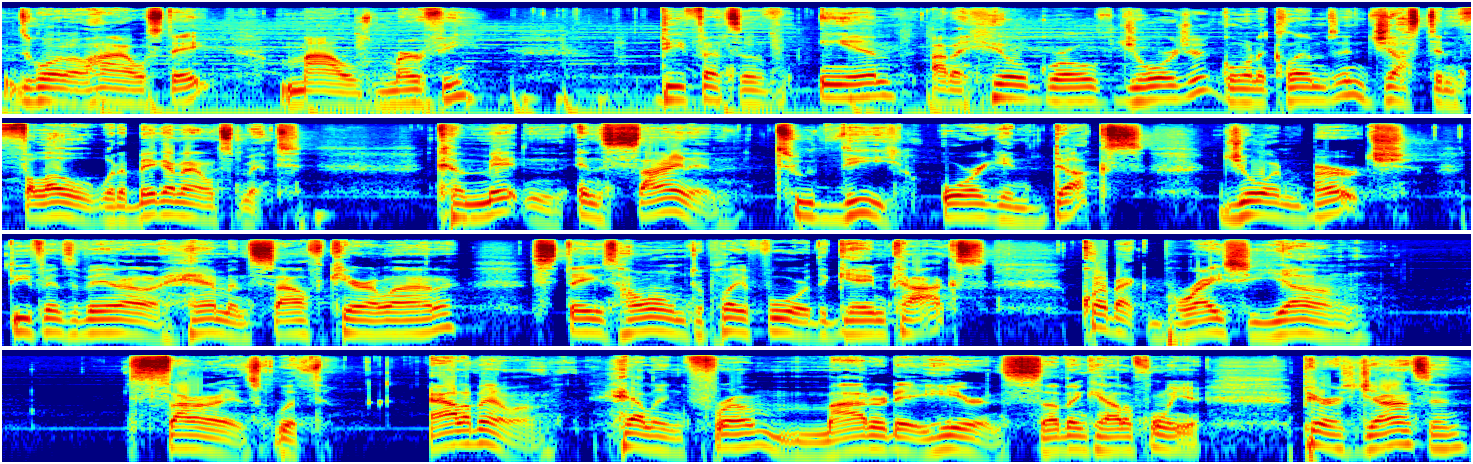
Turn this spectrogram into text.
He's going to Ohio State. Myles Murphy, defensive end out of Hillgrove, Georgia, going to Clemson. Justin Flowe with a big announcement. Committing and signing to the Oregon Ducks. Jordan Burch, defensive end out of Hammond, South Carolina, stays home to play for the Gamecocks. Quarterback Bryce Young signs with Alabama, hailing from Mater Dei here in Southern California. Paris Johnson,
